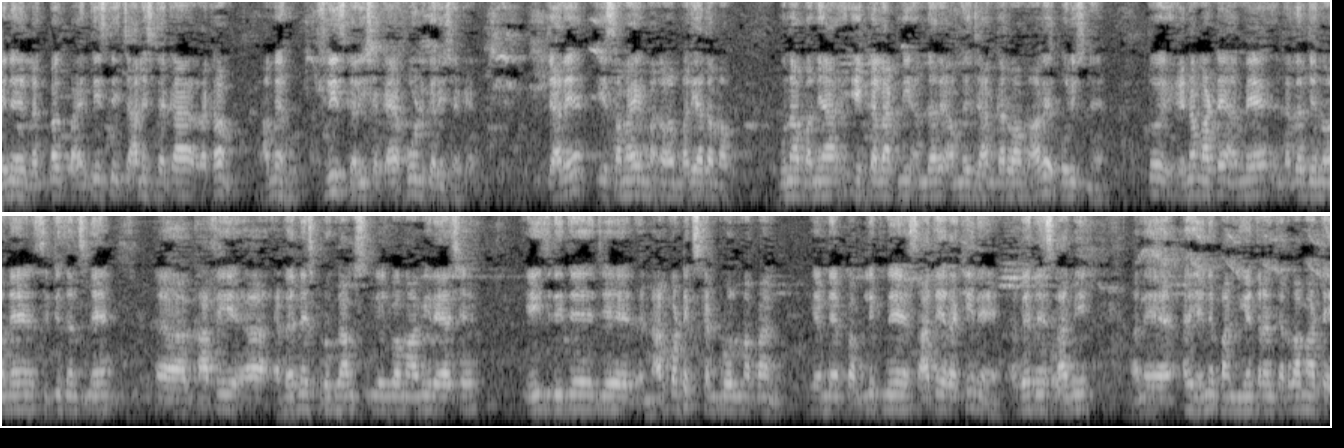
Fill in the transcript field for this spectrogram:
એને લગભગ પાંત્રીસથી ચાલીસ ટકા રકમ અમે ફ્રીઝ કરી શકાય, હોલ્ડ કરી શકાય. જ્યારે એ સમય મર્યાદામાં ગુના બન્યા. એક કલાકની અંદર અમને જાણ કરવામાં આવે પોલીસને તો એના માટે અમે નગરજનોને સિટીઝન્સને કાફી અવેરનેસ પ્રોગ્રામ્સ યોજવામાં આવી રહ્યા છે. એ જ રીતે જે નાર્કોટિક્સ કંટ્રોલમાં પણ એમને પબ્લિકને સાથે રાખીને અવેરનેસ લાવી અને એને પણ નિયંત્રણ કરવા માટે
